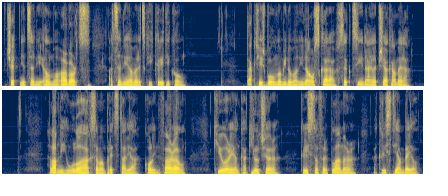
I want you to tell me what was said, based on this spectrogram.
včetne ceny Elmo Awards a ceny amerických kritikov. Taktiež bol nominovaný na Oscara v sekcii Najlepšia kamera. V hlavných úlohách sa vám predstavia Colin Farrell, Kiorianka Kilcher, Christopher Plummer a Christian Bale.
